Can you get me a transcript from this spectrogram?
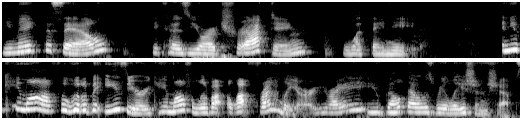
You make the sale because you're attracting what they need. And you came off a little bit easier. You came off a little bit a lot friendlier, right? You built those relationships.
